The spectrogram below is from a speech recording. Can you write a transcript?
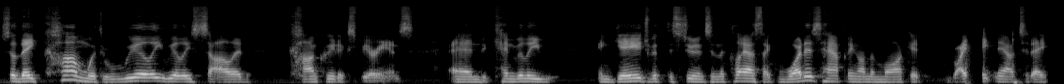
So they come with really, really solid, concrete experience and can really engage with the students in the class like what is happening on the market right now today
